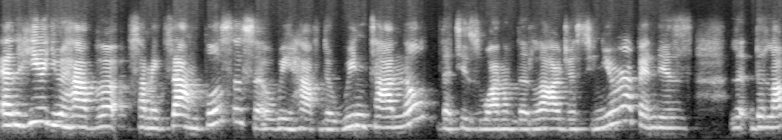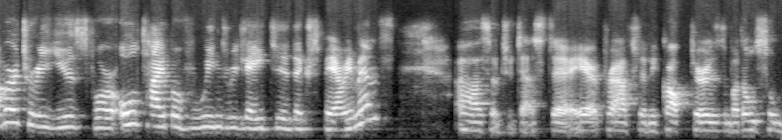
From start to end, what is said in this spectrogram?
And here you have uh, some examples. So we have the wind tunnel that is one of the largest in Europe and is the laboratory used for all type of wind related experiments. Uh, so to test uh, aircraft, helicopters, but also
